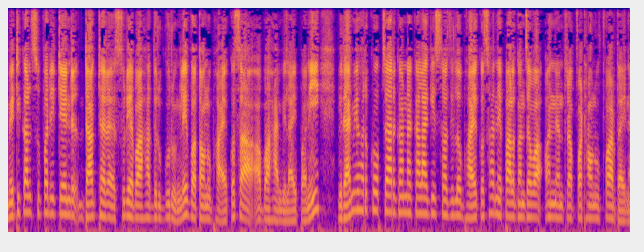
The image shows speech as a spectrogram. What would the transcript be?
मेडिकल सुपरिन्टेण्डेन्ट डाक्टर सूर्यबहादुर गुरूङले बताउनु भएको छ। अब हामीलाई पनि बिरामीहरूको उपचार गर्नका लागि सजिलो भएको छ। नेपालगंज वा अन्यन्त्र पठाउनु पर्दैन।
